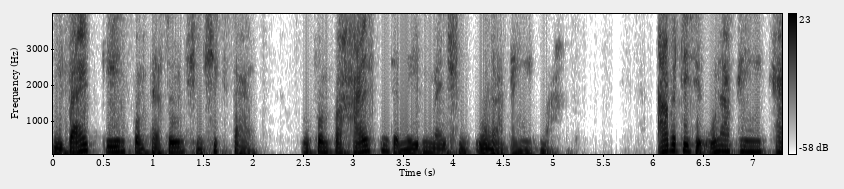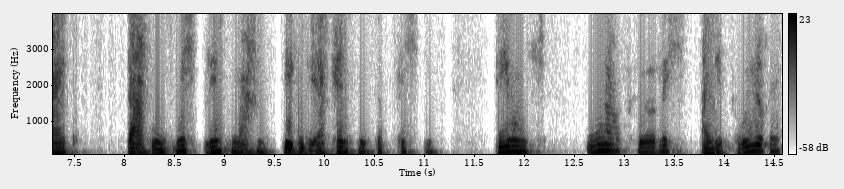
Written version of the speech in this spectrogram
die weitgehend vom persönlichen Schicksal und vom Verhalten der Nebenmenschen unabhängig macht. Aber diese Unabhängigkeit darf uns nicht blind machen gegen die Erkenntnis der Pflichten, die uns unaufhörlich an die frühere,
